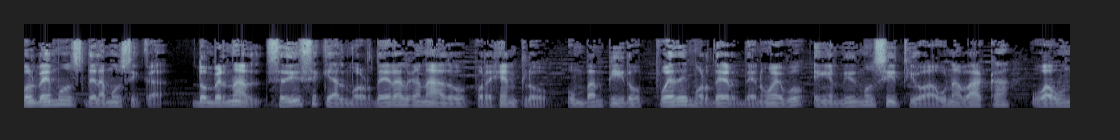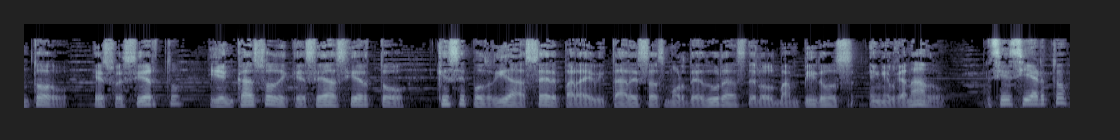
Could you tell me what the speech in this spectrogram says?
Volvemos de la música. Don Bernal, se dice que al morder al ganado, por ejemplo, un vampiro puede morder de nuevo en el mismo sitio a una vaca o a un toro. ¿Eso es cierto? Y en caso de que sea cierto, ¿qué se podría hacer para evitar esas mordeduras de los vampiros en el ganado? Sí es cierto,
